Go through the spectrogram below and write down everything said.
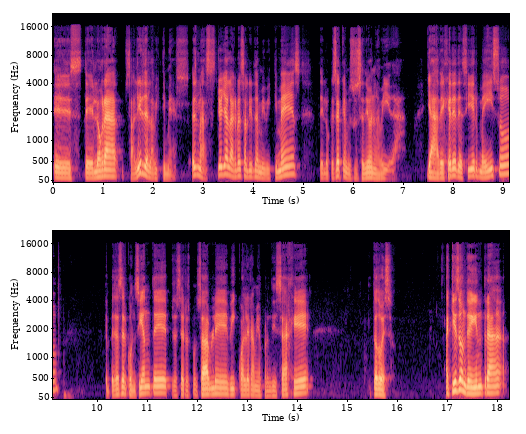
este, logra salir de la victimez. Es más, yo ya logré salir de mi victimez, de lo que sea que me sucedió en la vida. Ya dejé de decir, me hizo, empecé a ser consciente, empecé a ser responsable, vi cuál era mi aprendizaje, todo eso. Aquí es donde entra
